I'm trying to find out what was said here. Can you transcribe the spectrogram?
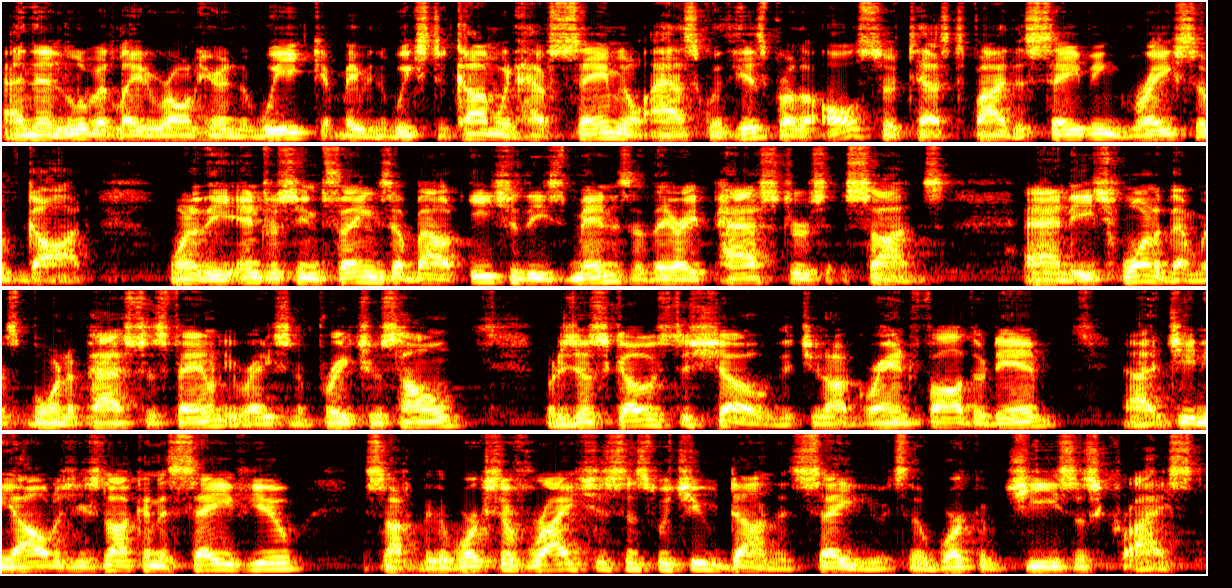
And then a little bit later on here in the week, maybe in the weeks to come, we're going to have Samuel Asquith, his brother, also testify the saving grace of God. One of the interesting things about each of these men is that they are a pastor's sons. And each one of them was born a pastor's family, raised in a preacher's home. But it just goes to show that you're not grandfathered in. Uh, genealogy is not going to save you. It's not going to be the works of righteousness which you've done that save you. It's the work of Jesus Christ.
